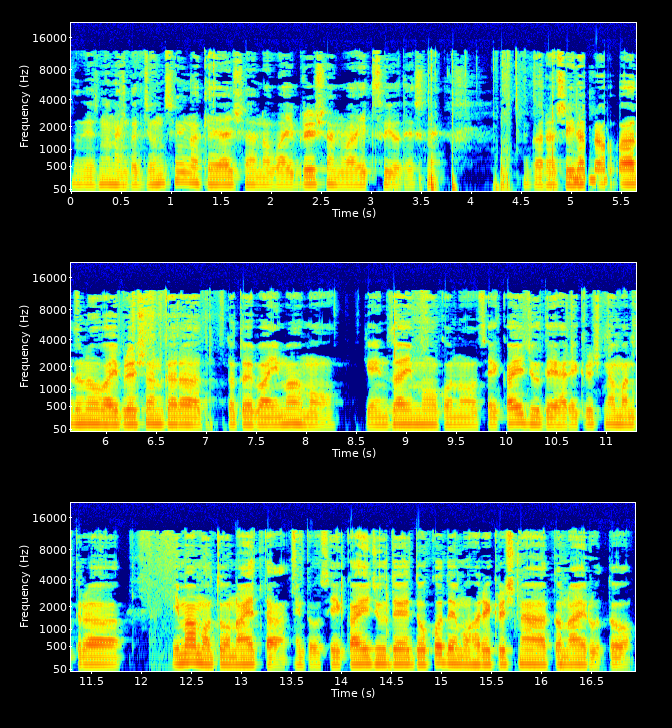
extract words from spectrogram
そうですね。なんか純粋な敬愛者のバイブレーションは必要ですね。だから、シーラ・プラパードのバイブレーションから、例えば今も、現在もこの世界中でハレクリシナマントラ、今も唱えた、えっと、世界中でどこでもハレクリシナ唱えると、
